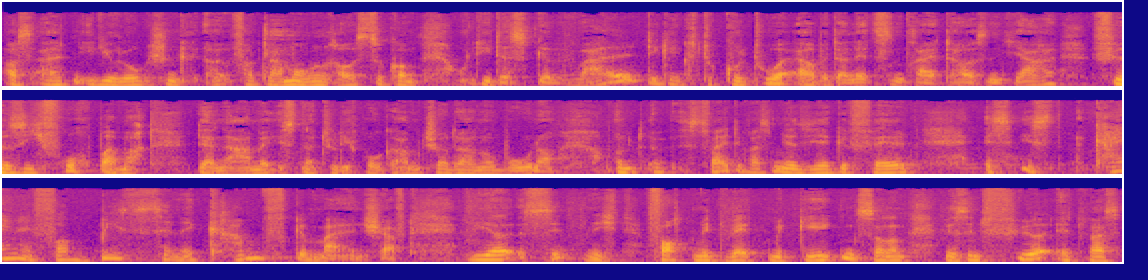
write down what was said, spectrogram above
aus alten ideologischen äh, Verklammerungen rauszukommen und die das gewaltige Kulturerbe der letzten 3000 Jahre für sich fruchtbar macht. Der Name ist natürlich Programm Giordano Giordano Bruno. Und das Zweite, was mir sehr gefällt, es ist keine verbissene Kampfgemeinschaft. Wir sind nicht fort mit Wett, mit Gegen, sondern wir sind für etwas.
